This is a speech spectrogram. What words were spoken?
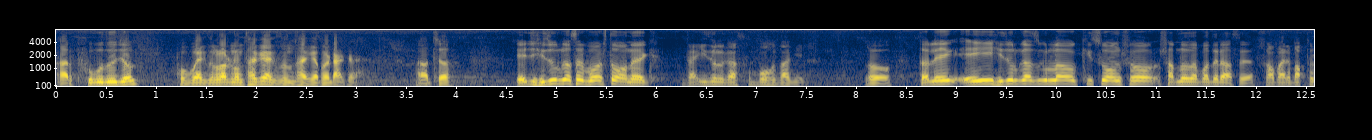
আর ফুবু দুজন ফুবু একজন লন্ডন থাকে একজন থাকে আপনার ঢাকা। আচ্ছা। এই যে হিজুল গাছের বয়স তো অনেক। যা ইজল গাছ বহুত আগের। ও তাহলে এই- হিজুল গাছগুলো কিছু অংশ সাবনা জাপাদের আছে? সবার বাপ্ত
